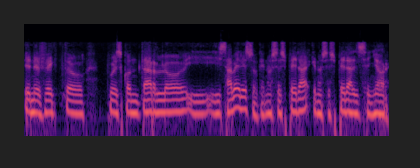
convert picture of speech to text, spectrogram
en efecto, pues contarlo y, saber eso que nos espera que nos espera el Señor.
